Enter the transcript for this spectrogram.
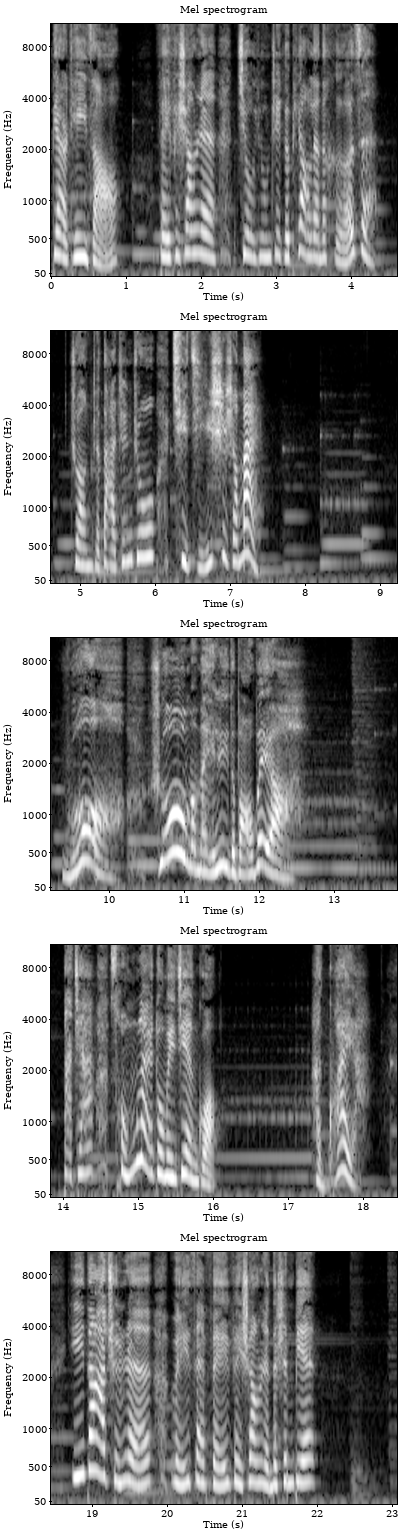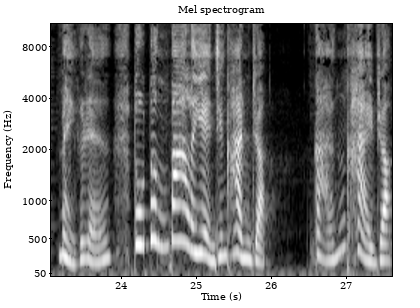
第二天一早，肥肥商人就用这个漂亮的盒子装着大珍珠去集市上卖。哇，这么美丽的宝贝啊！大家从来都没见过。很快呀，一大群人围在肥肥商人的身边，每个人都瞪大了眼睛看着，感慨着：“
